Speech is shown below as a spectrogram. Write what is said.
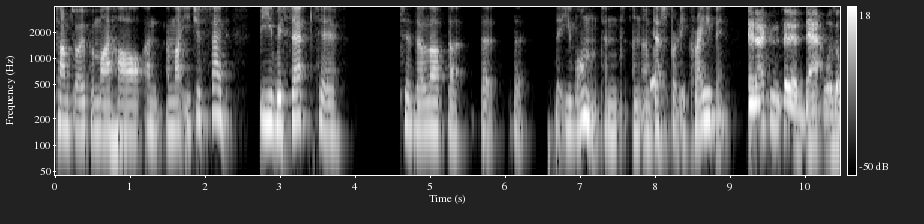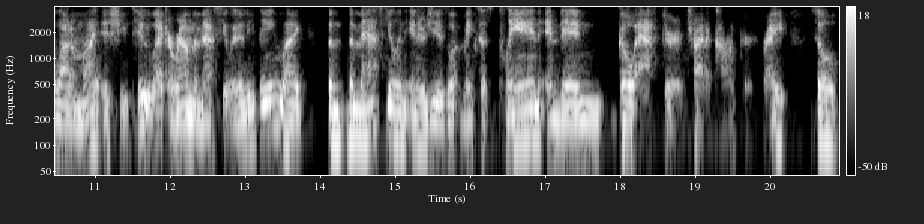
time to open my heart. And, and like you just said, be receptive to the love that, that, that, that you want and, and are desperately craving. And I can say that that was a lot of my issue too, like around the masculinity thing. Like the, the masculine energy is what makes us plan and then go after and try to conquer, right? So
